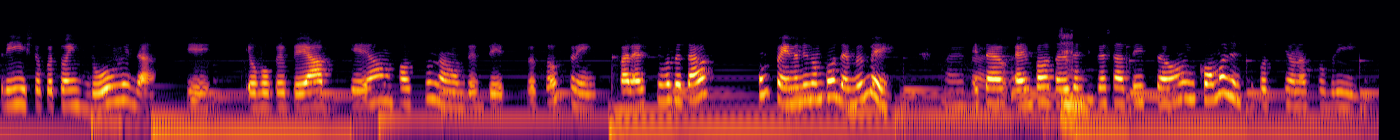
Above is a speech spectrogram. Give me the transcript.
triste ou que eu tô em dúvida se eu vou beber, ah, porque eu ah, não posso não beber, porque eu sou crente. Parece que você tá com pena de não poder beber. Então é, é importante a gente prestar atenção em como a gente se posiciona sobre isso,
